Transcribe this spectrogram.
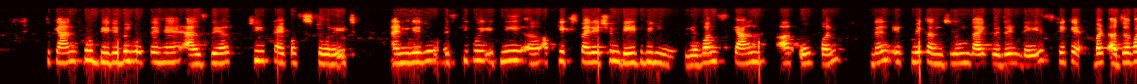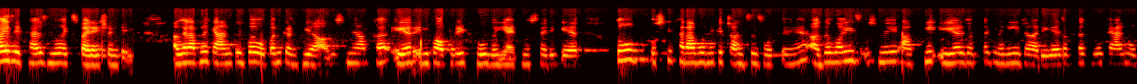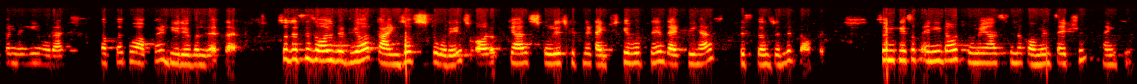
तो कैन फ़ूड ड्यूरेबल होते हैं as they are cheap type of storage and ये जो इसकी कोई इतनी आपकी एक्सपायरेशन डेट भी नहीं होती है। Once can are open then it may consume like within days ठीक है? But otherwise it has no expiration date अगर आपने कैन को ऊपर ओपन कर दिया और उसमें आपका एयर इनकॉपरेट हो गई है एटमोस्फेरिक एयर तो उसके खराब होने के चांसेस होते हैं। अदरवाइज़ उसमें आपकी एयर जब तक नहीं जा रही है, जब तक वो कैन ओपन नहीं हो रहा है, तब तक वो आपका ड्यूरेबल रहता है। So this is all with your kind of storage और क्या स्टोरेज कितने टाइप्स के होते हैं that we have discussed in the topic so in case of any doubt, you may ask in the comment section. Thank you.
